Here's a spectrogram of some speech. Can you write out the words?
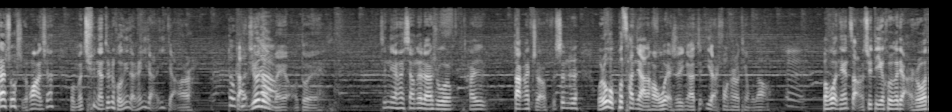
但说实话，像我们去年对这活动一点是一点一点儿感觉都没有。对，今年还相对来说还大概知道，甚至我如果不参加的话，我也是应该一点风声都听不到。嗯包括我那天早上去第一个汇合点的时候，我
